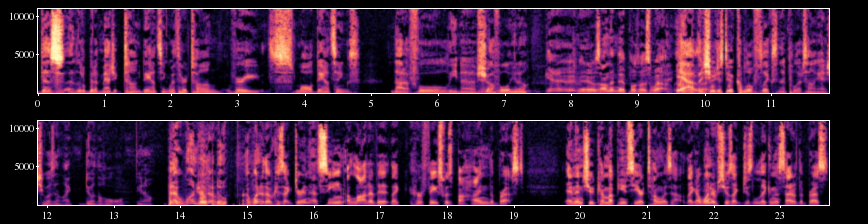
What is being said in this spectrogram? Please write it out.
does a little bit of magic tongue dancing with her tongue. Very small dancings, not a full Lina shuffle. You know. Yeah, it was on the nipples as well. Yeah, but she would just do a couple of flicks and then pull her tongue in. She wasn't like doing the whole, you know. But I wonder though. dope. I wonder though because like during that scene, a lot of it, like her face was behind the breast, and then she would come up and you'd see her tongue was out. Like I wonder if she was like just licking the side of the breast,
